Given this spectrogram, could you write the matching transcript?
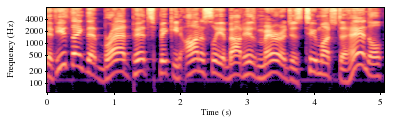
If you think that Brad Pitt speaking honestly about his marriage is too much to handle,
